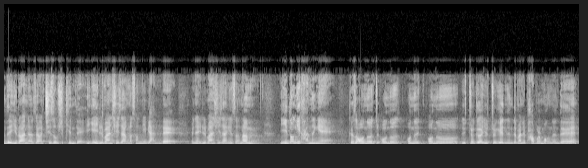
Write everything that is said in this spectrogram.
근데 이러한 현상을 지속시킨대. 이게 일반 시장은 성립이 안 돼. 왜냐 일반 시장에서는 이동이 가능해. 그래서 어느 어느 어느 어느 이쪽에 이쪽에 있는데 만약 밥을 먹는데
